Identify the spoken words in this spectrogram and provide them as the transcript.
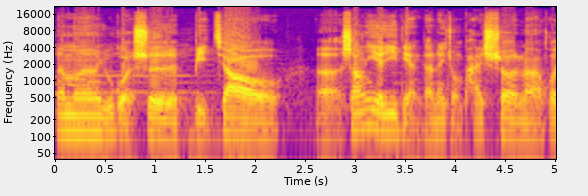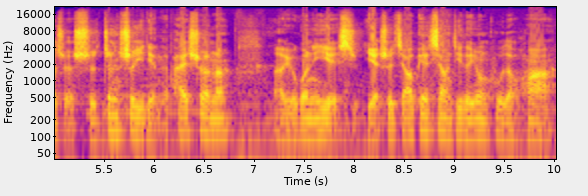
那么如果是比较呃商业一点的那种拍摄呢，或者是正式一点的拍摄呢，呃，如果你也是也是胶片相机的用户的话，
